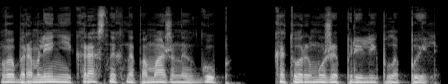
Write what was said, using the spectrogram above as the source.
в обрамлении красных напомаженных губ, к которым уже прилипла пыль.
